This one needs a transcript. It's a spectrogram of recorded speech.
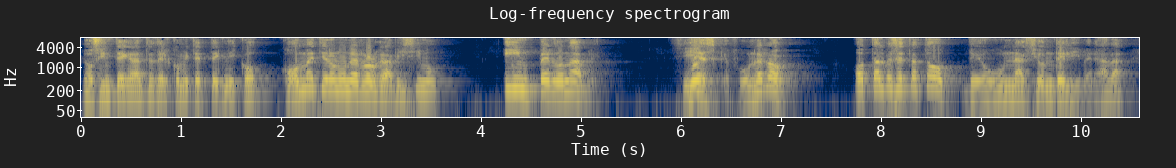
Los integrantes del comité técnico cometieron un error gravísimo, imperdonable, si es que fue un error, o tal vez se trató de una acción deliberada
